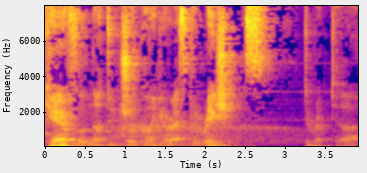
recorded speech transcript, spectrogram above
careful not to choke on your aspirations, Director.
